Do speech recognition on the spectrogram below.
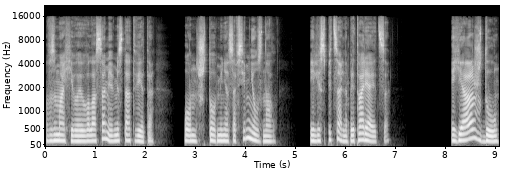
Взмахиваю волосами вместо ответа. Он что, меня совсем не узнал? Или специально притворяется? «Я жду»,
